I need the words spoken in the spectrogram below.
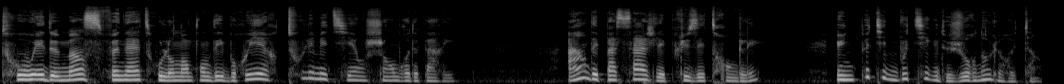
trouées de minces fenêtres où l'on entendait bruire tous les métiers en chambre de Paris. À un des passages les plus étranglés, une petite boutique de journaux le retint.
